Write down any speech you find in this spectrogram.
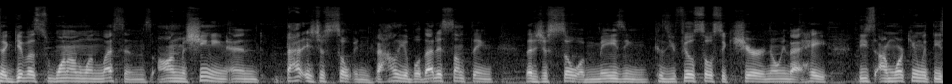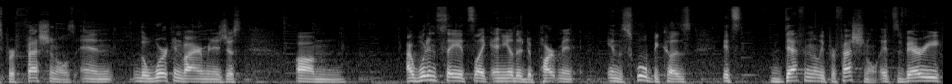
to give us one-on-one lessons on machining and that is just so invaluable. That is something that is just so amazing because you feel so secure knowing that hey these i'm working with these professionals and the work environment is just um, i wouldn't say it's like any other department in the school because it's definitely professional. It's very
